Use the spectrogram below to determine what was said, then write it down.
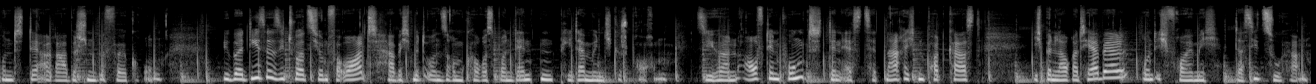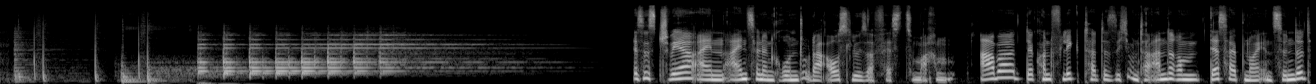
und der arabischen Bevölkerung. Über diese Situation vor Ort habe ich mit unserem Korrespondenten Peter Münch gesprochen. Sie hören auf den Punkt, den SZ-Nachrichten-Podcast. Ich bin Laura Terberl und ich freue mich, dass Sie zuhören. Es ist schwer, einen einzelnen Grund oder Auslöser festzumachen. Aber der Konflikt hatte sich unter anderem deshalb neu entzündet,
